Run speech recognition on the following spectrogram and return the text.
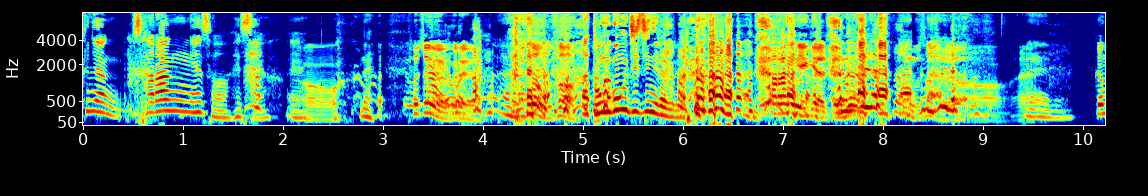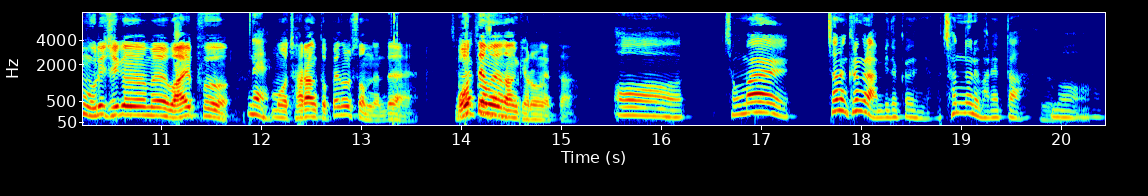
그냥 사랑해서 했어요. 예. 어, 네. 표정이 왜 그래요? 웃어, 웃어. 아, 동공지진이라 그래요. 사랑 얘기할 때는. 눈 풀렸어. 좀 웃어요. 어, 예. 네. 네. 그럼 우리 지금의 와이프, 네. 뭐 자랑 또 빼놓을 수 없는데, 저뭐 때문에. 난 결혼했다? 어, 정말 저는 그런 걸 안 믿었거든요. 뭐 첫눈에 반했다. 음. 뭐,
